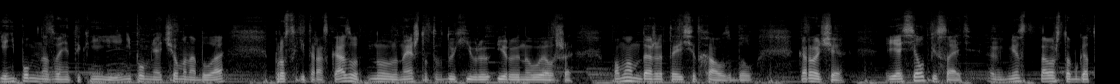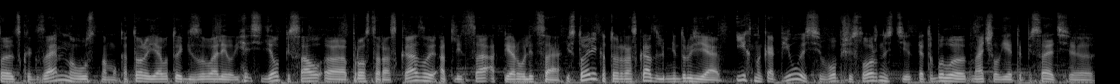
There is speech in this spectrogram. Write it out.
я не помню название этой книги, я не помню, о чем она была. Просто какие-то рассказы, ну, знаешь, что-то в духе Ирвина Уэлша. По-моему, даже это Эйсид Хаус был. Короче, я сел писать. Вместо того, чтобы готовиться к экзамену устному, который я в итоге завалил, я сидел, писал э, просто рассказы от лица, от первого лица. Истории, которые рассказывали мне друзья. Их накопилось в общей сложности. Это было, начал я это писать э,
